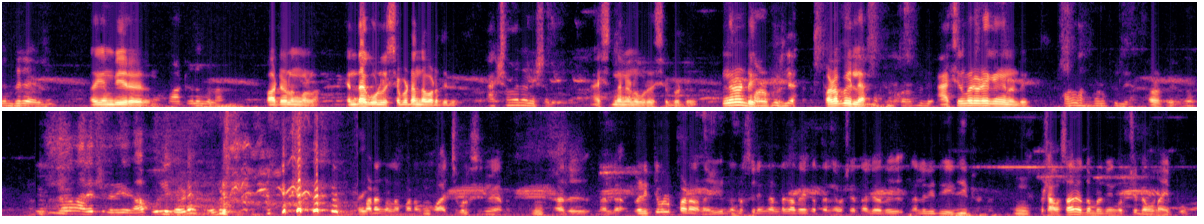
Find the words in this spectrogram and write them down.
ഗംഭീരമായിരുന്നു അത് ഗംഭീരമായിരുന്നു പാട്ടുകളും കൊള്ളാം. പാട്ടുകളും കൊള്ളാം. എന്താ കൂടുതൽ ഇഷ്ടപ്പെട്ട എന്താ പടത്തിൽ? ആക്ഷൻ തന്നെയാണ് ഇഷ്ടം. ആക്ഷൻ തന്നെയാണ് കൂടുതൽ ഇഷ്ടപ്പെട്ടത്. എങ്ങനെയുണ്ട്? കുഴപ്പമില്ല. ആക്ഷൻ പരിപാടി ആക്ഷൻ പരിപാടിയൊക്കെ എങ്ങനെയുണ്ട്? കൊള്ളാം കുഴപ്പമില്ല. കുഴപ്പമില്ല. പടം കൊള്ളാം. പടം വാച്ചബിൾ സിനിമയാണ്. അത് നല്ല പ്രെഡിക്റ്റബിൾ പടമാണ്. ഈ നമ്മൾ സ്ഥിരം കണ്ട കഥയൊക്കെ തന്നെ. പക്ഷെ എന്നാലും അത് നല്ല രീതിയിൽ എഴുതിയിട്ടുണ്ട്. പക്ഷെ അവസാനം എത്തുമ്പോഴത്തേക്കും കുറച്ച് ഡൗൺ ആയി പോകും.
